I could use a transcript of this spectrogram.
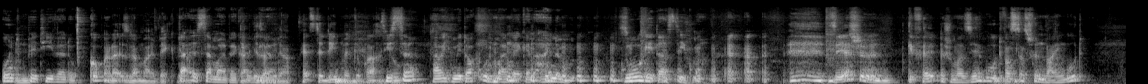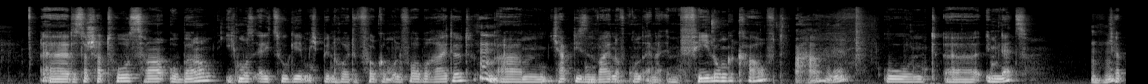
und Petit Verdot. Guck mal, da ist er mal weg. Da ist der Malbec Da ist er wieder. Hättest du den mitgebracht? Siehst du, habe ich Medoc und Malbec in einem. So geht das diesmal. Sehr schön. Gefällt mir schon mal sehr gut. Was ist das für ein Weingut? Äh, das ist das Chateau Saint-Aubin. Ich muss ehrlich zugeben, ich bin heute vollkommen unvorbereitet. Hm. Ähm, ich habe diesen Wein aufgrund einer Empfehlung gekauft Aha, wo? und äh, im Netz. Ich habe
